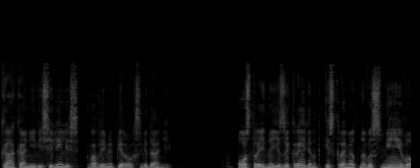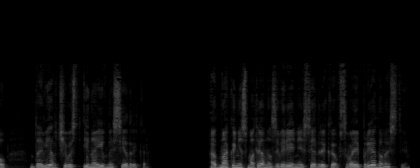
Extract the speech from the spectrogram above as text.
Как они веселились во время первых свиданий! Острый на язык Рейдинг искрометно высмеивал доверчивость и наивность Седрика. Однако, несмотря на заверение Седрика в своей преданности,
